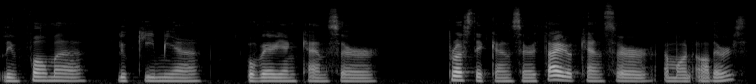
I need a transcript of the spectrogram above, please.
lymphoma, leukemia, ovarian cancer, prostate cancer, thyroid cancer, among others.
